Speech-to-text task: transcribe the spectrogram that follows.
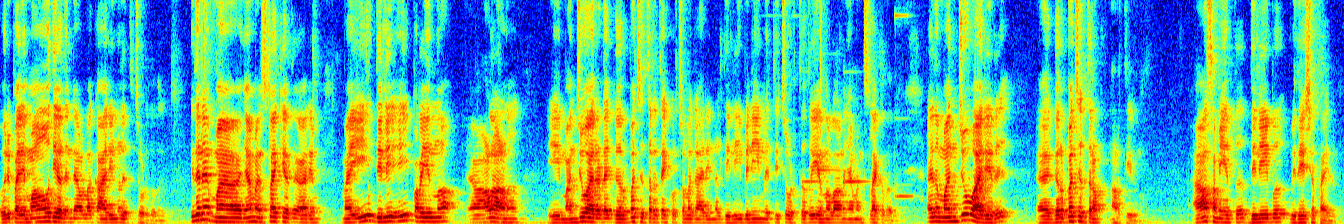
ഒരു പരമാവധി അതിന്റെ ഉള്ള കാര്യങ്ങൾ എത്തിച്ചു കൊടുത്തത്. ഇതിനെ ഞാൻ മനസ്സിലാക്കിയ കാര്യം ഈ ദിലീ ഈ പറയുന്ന ആളാണ് ഈ മഞ്ജു വാര്യരുടെ ഗർഭചിത്രത്തെക്കുറിച്ചുള്ള കാര്യങ്ങൾ ദിലീപിനെയും എത്തിച്ചു കൊടുത്തത് എന്നുള്ളതാണ് ഞാൻ മനസ്സിലാക്കുന്നത്. അതായത് മഞ്ജു വാര്യർ ഗർഭചിത്രം നടത്തിയിരുന്നു. ആ സമയത്ത് ദിലീപ് വിദേശത്തായിരുന്നു.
